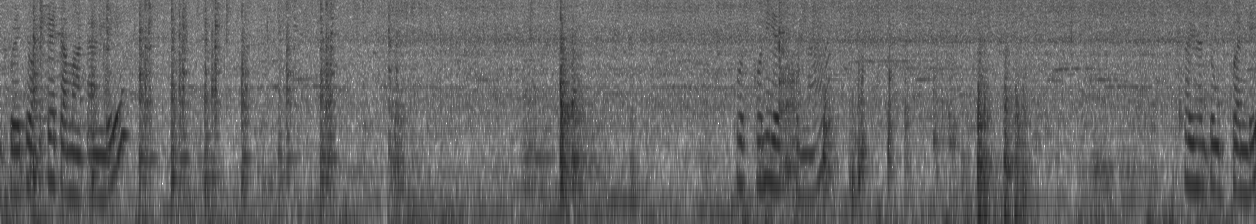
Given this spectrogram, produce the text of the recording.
ఇప్పుడైతే ఒకటే టమాటా అండి. కొట్టుకొని వేసుకున్నా. తగినంత ఉప్పు అండి.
